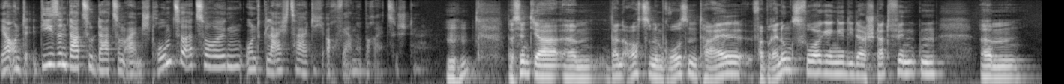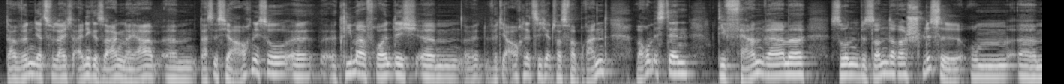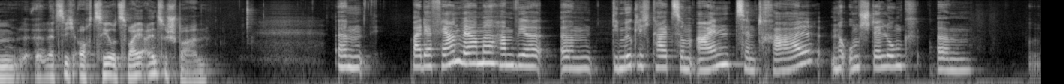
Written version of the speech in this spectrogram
Ja, und die sind dazu da, zum einen Strom zu erzeugen und gleichzeitig auch Wärme bereitzustellen. Mhm. Das sind ja ähm, dann auch zu einem großen Teil Verbrennungsvorgänge, die da stattfinden. Ähm, da würden jetzt vielleicht einige sagen, naja, ähm, das ist ja auch nicht so äh, klimafreundlich, ähm, wird, ja auch letztlich etwas verbrannt. Warum ist denn die Fernwärme so ein besonderer Schlüssel, um ähm, letztlich auch CO2 einzusparen? Ähm, bei der Fernwärme haben wir ähm, die Möglichkeit, zum einen zentral eine Umstellung ähm,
